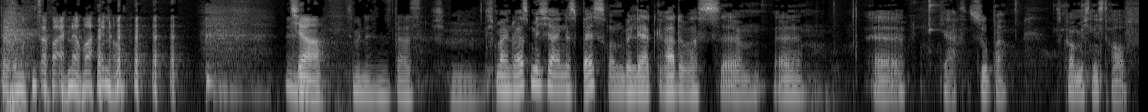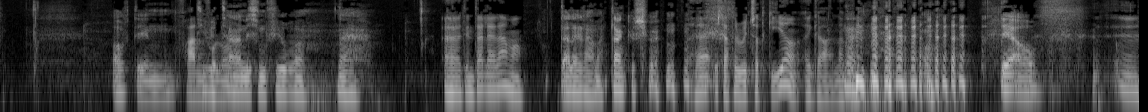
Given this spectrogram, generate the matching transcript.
Da sind wir uns aber einer Meinung. tja, Zumindest das. Ich meine, du hast mich ja eines Besseren belehrt, gerade was, ähm, äh, äh, ja, super. Jetzt komme ich nicht drauf. Auf den Faden verloren. tibetanischen Führer. Ah, Äh, den Dalai Lama. Dalai Lama, Dankeschön. Hä? ich dachte Richard Gere, egal. Der auch. Äh,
